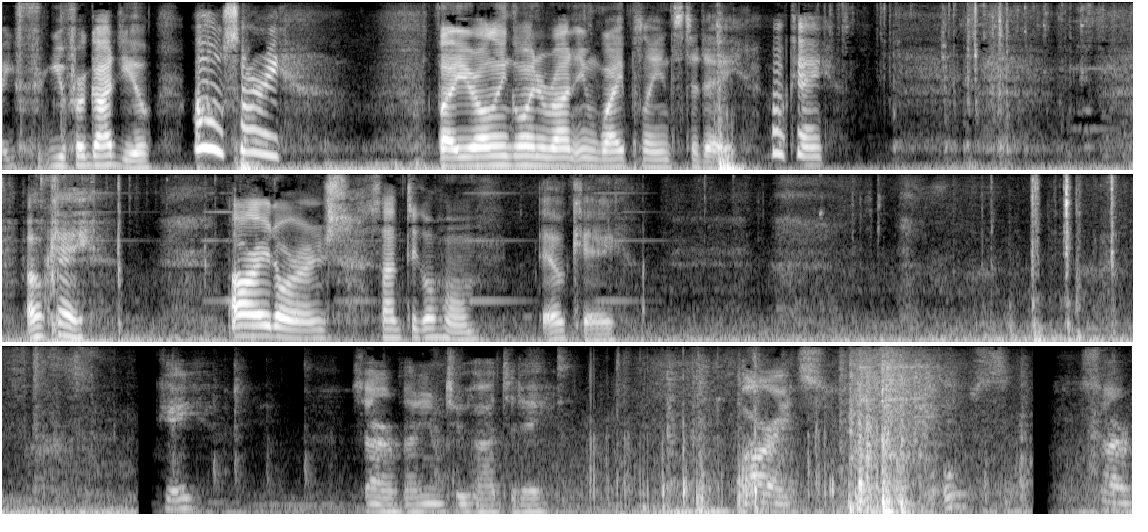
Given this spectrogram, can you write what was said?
You forgot you. Oh, sorry. But you're only going to run in White Plains today. Okay. Okay. Alright, Orange. Time to go home. Okay. Okay. Sorry, buddy. I'm too hot today. Alright. Oops. Sorry,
